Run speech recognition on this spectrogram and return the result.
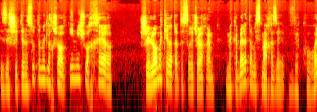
זה שתנסו תמיד לחשוב, אם מישהו אחר שלא מכיר את התסריט שלכם מקבל את המסמך הזה וקורא,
